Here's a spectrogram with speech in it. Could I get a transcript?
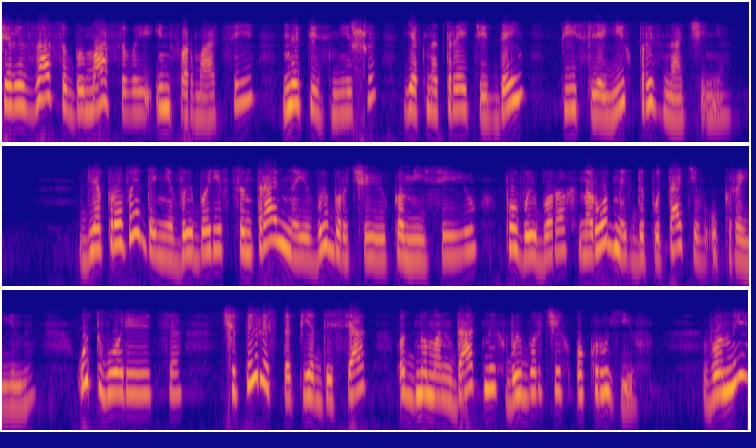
через засоби масової інформації не пізніше, як на третій день після їх призначення. Для проведення виборів Центральною виборчою комісією по виборах народних депутатів України утворюється 450 одномандатних виборчих округів. Вони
